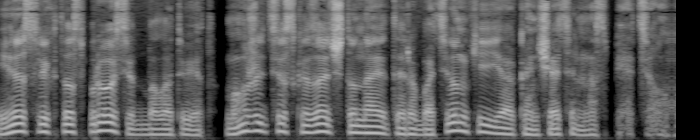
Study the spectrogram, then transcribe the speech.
«Если кто спросит», — был ответ, — «можете сказать, что на этой работенке я окончательно спятил».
